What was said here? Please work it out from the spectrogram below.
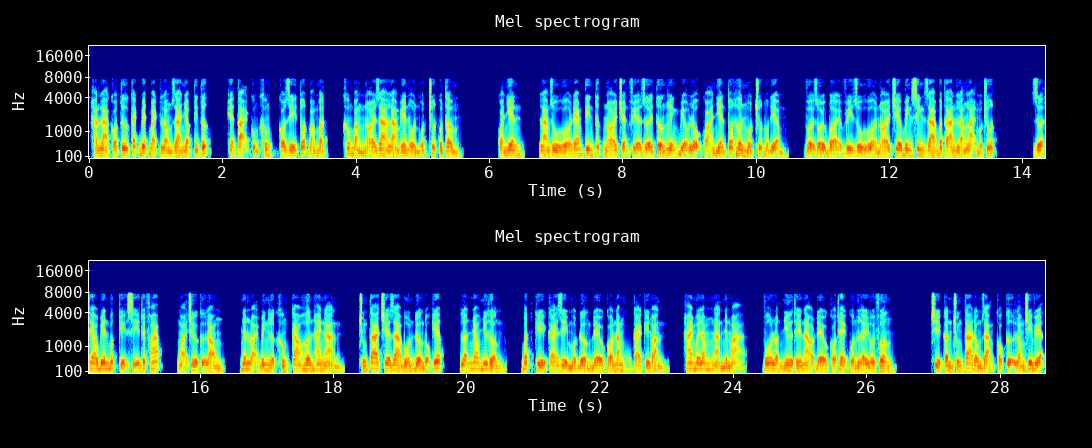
hắn là có tư cách biết bạch long gia nhập tin tức, hiện tại cũng không có gì tốt bảo mật, không bằng nói ra làm yên ổn một chút quan tâm. Quả nhiên làm dù vừa đem tin tức nói chuyện phía dưới tướng lĩnh biểu lộ quả nhiên tốt hơn một chút một điểm, vừa rồi bởi vì dù vừa nói chia binh sinh ra bất an lắng lại một chút. Dựa theo biên bức kỵ sĩ thuyết pháp, ngoại trừ cự long, nhân loại binh lực không cao hơn hai ngàn, chúng ta chia ra bốn đường độ kiếp, lẫn nhau như thường, bất kỳ cái gì một đường đều có năm cái kỳ đoàn, hai mươi lăm ngàn nhân mã, vô luận như thế nào đều có thể cuốn lấy đối phương. Chỉ cần chúng ta đồng dạng có cự long chi viện,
